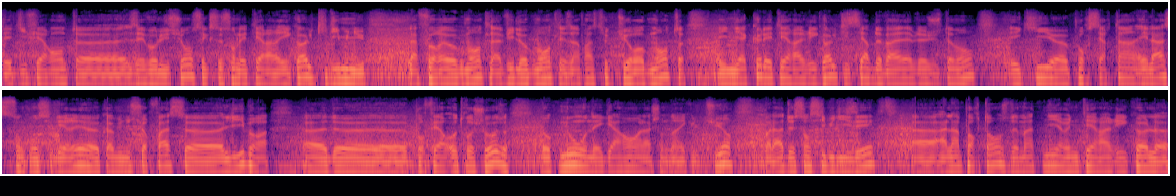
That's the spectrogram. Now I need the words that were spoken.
des différentes euh, évolutions, c'est que ce sont les terres agricoles qui diminuent. La forêt augmente, la ville augmente, les infrastructures augmentent. Et il n'y a que les terres agricoles qui servent de variable d'ajustement et qui, euh, pour certains, hélas, sont considérées comme une surface libre de, pour faire autre chose. Donc nous, on est garant à la Chambre d'agriculture voilà, de sensibiliser à l'importance de maintenir une terre agricole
